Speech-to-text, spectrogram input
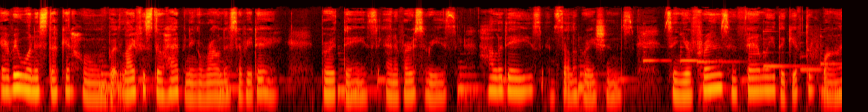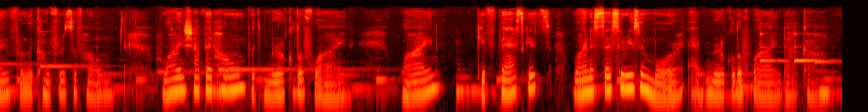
Everyone is stuck at home, but life is still happening around us every day birthdays, anniversaries, holidays, and celebrations. Send your friends and family the gift of wine from the comforts of home. Wine shop at home with Miracle of Wine. Wine, gift baskets, wine accessories, and more at miracleofwine.com.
